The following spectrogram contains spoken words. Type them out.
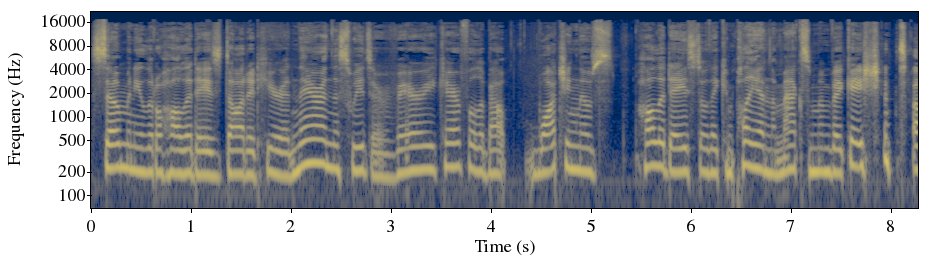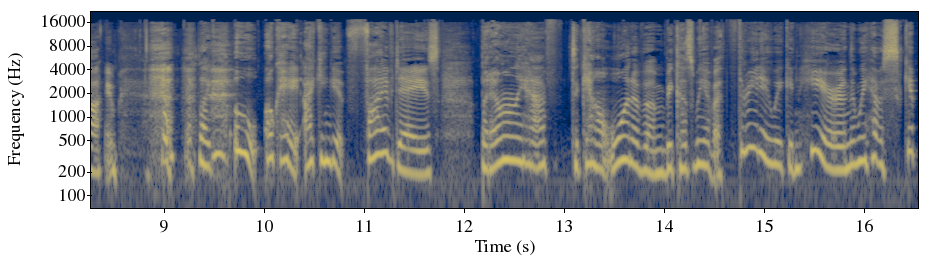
so many little holidays dotted here and there. And the Swedes are very careful about watching those holidays so they can plan the maximum vacation time. like, oh, okay, I can get five days, but I only have to count one of them because we have a three day weekend here and then we have a skip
